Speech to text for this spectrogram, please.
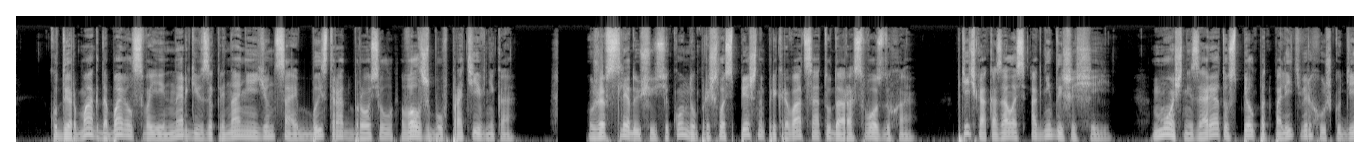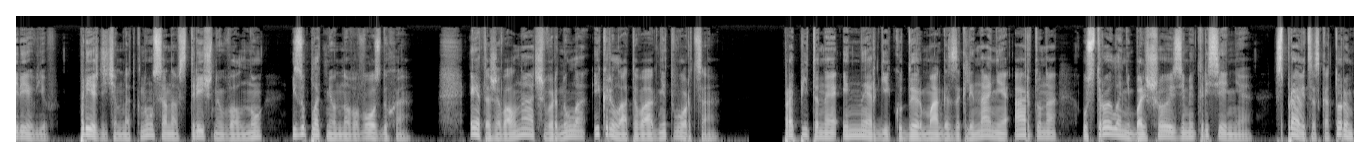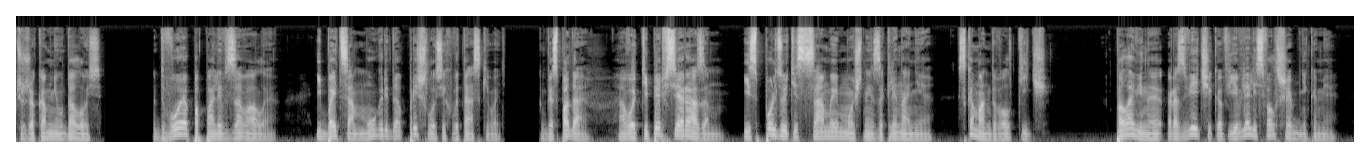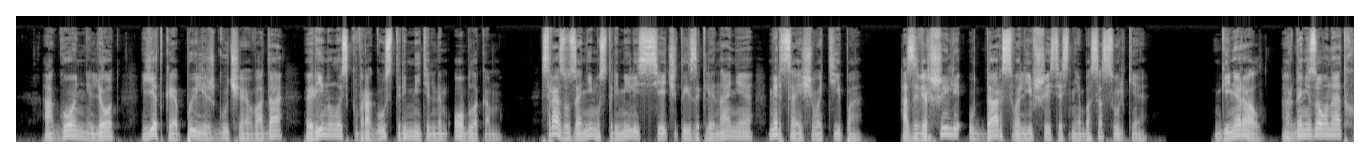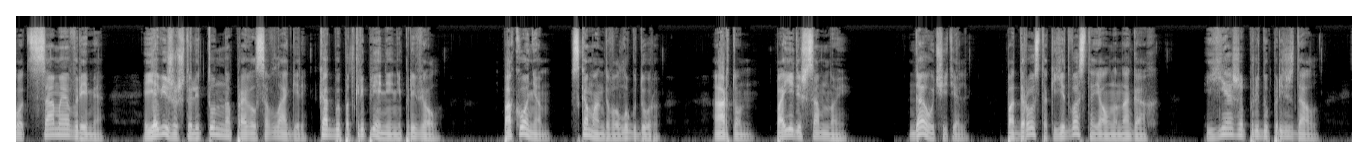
Кудермаг добавил своей энергии в заклинание юнца и быстро отбросил волжбу в противника. Уже в следующую секунду пришлось спешно прикрываться от удара с воздуха. Птичка оказалась огнедышащей. Мощный заряд успел подпалить верхушку деревьев, прежде чем наткнулся на встречную волну из уплотненного воздуха. Эта же волна отшвырнула и крылатого огнетворца. Пропитанная энергией кудыр-мага заклинание Артуна устроило небольшое землетрясение, справиться с которым чужакам не удалось. Двое попали в завалы, и бойцам Мугрида пришлось их вытаскивать. «Господа, а вот теперь все разом. Используйте самые мощные заклинания», — скомандовал Тич. Половина разведчиков являлись волшебниками. Огонь, лед, едкая пыль и жгучая вода ринулась к врагу стремительным облаком. Сразу за ним устремились сетчатые заклинания мерцающего типа, а завершили удар свалившиеся с неба сосульки. «Генерал, организованный отход, самое время!» Я вижу, что летун направился в лагерь, как бы подкрепление не привел. «По коням!» — скомандовал Лукдур. «Артун, поедешь со мной». «Да, учитель». Подросток едва стоял на ногах. «Я же предупреждал.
